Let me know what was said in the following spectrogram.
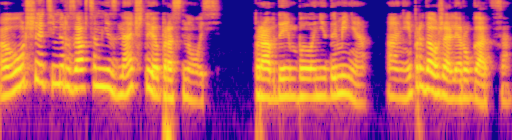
Лучше этим мерзавцам не знать, что я проснулась. Правда, им было не до меня. Они продолжали ругаться.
